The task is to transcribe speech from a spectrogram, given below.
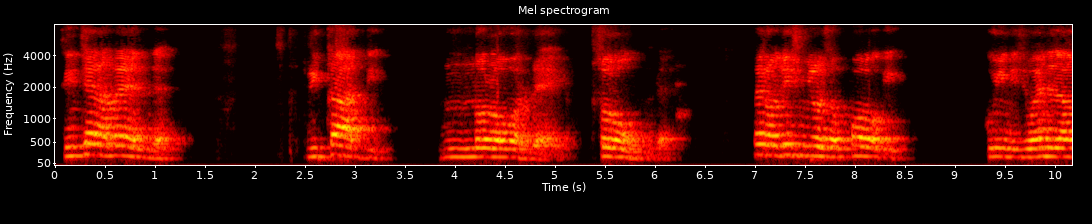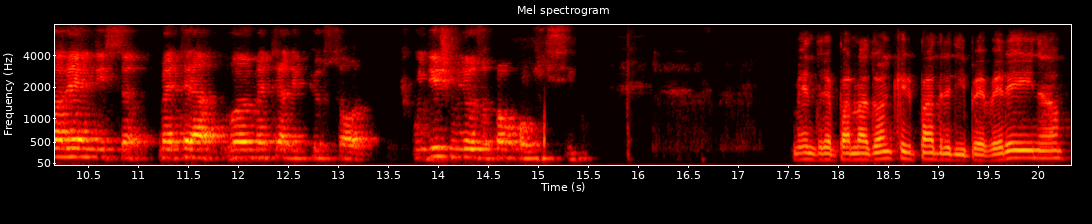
Sinceramente, Riccardi non lo vorrei, solo Under. Però 10 milioni sono pochi, quindi sicuramente da Laurentiis metterà, di più soldi. Quindi 10 milioni sono proprio pochissimi. Mentre ha parlato anche il padre di Pepe Reina,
